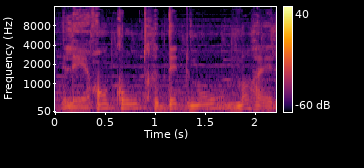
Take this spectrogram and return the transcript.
Les rencontres d'Edmond Morel.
